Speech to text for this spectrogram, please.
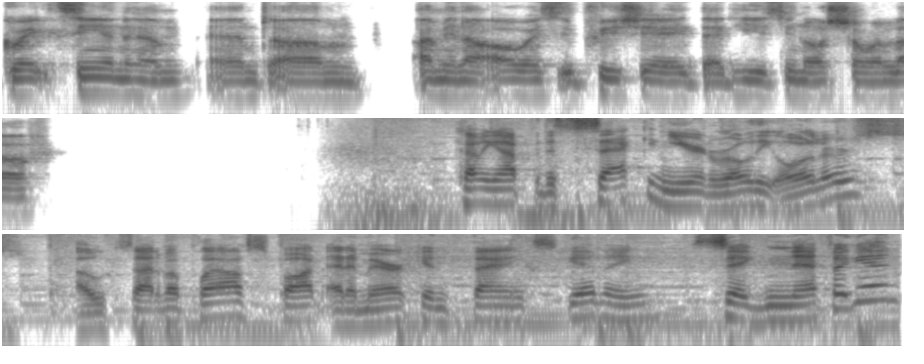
great seeing him. And um, I mean, I always appreciate that he's, you know, showing love. Coming up for the second year in a row, the Oilers outside of a playoff spot at American Thanksgiving. Significant?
